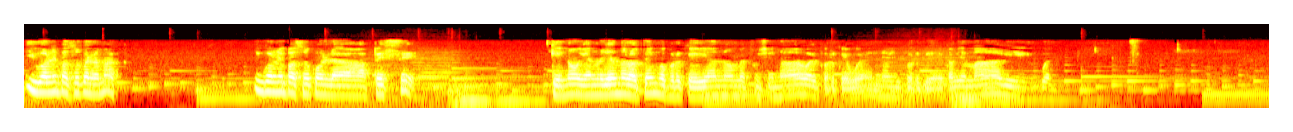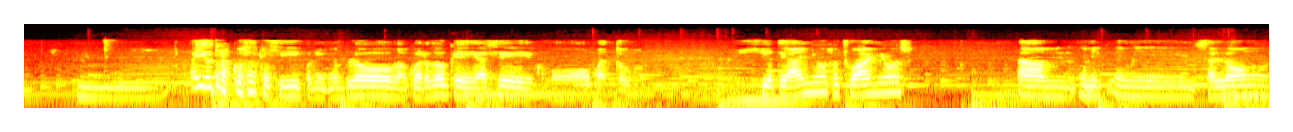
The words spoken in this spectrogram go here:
Igual me pasó con la Mac. Igual me pasó con la PC. Que no, ya no, ya no lo tengo porque ya no me funcionaba y porque bueno, y porque cambié Mac y bueno. Mm, hay otras cosas que sí, por ejemplo, me acuerdo que hace como, ¿cuánto? Siete años, ocho años, en, mi, en salón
